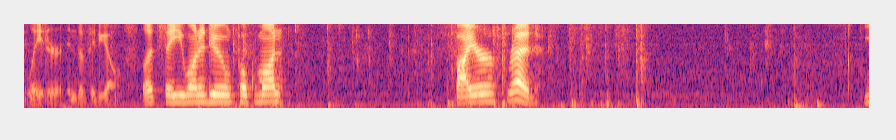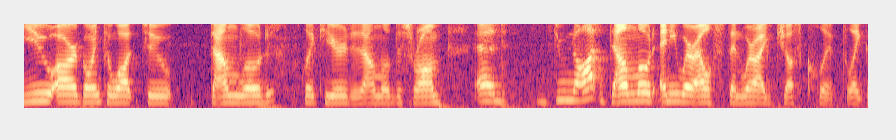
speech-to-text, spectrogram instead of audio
later in the video. Let's say you want to do Pokemon Fire Red. You are going to want to download, click here to download this ROM, and do not download anywhere else than where I just clicked. Like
